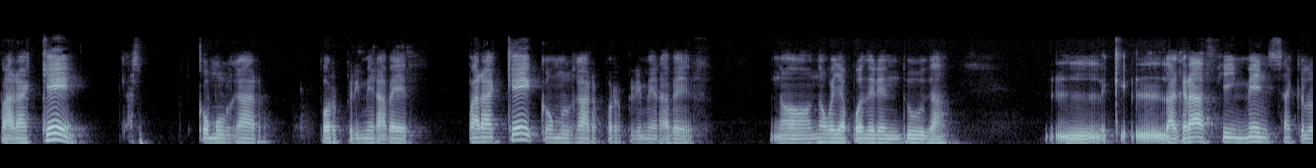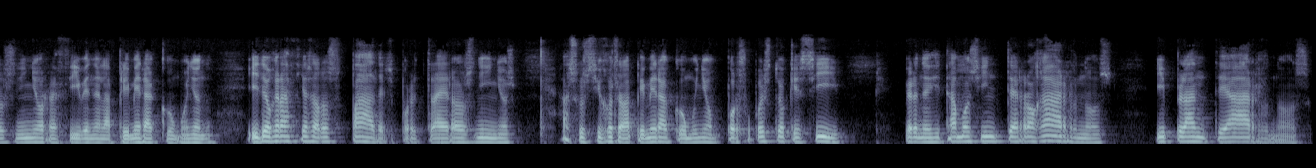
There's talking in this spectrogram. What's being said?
¿Para qué comulgar por primera vez? ¿Para qué comulgar por primera vez? No, no voy a poner en duda la gracia inmensa que los niños reciben en la primera comunión. Y doy gracias a los padres por traer a los niños, a sus hijos a la primera comunión. Por supuesto que sí, pero necesitamos interrogarnos y plantearnos.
